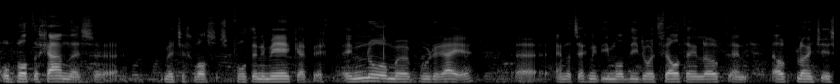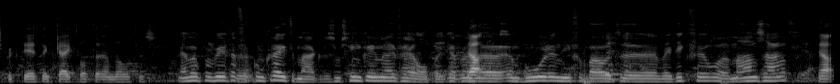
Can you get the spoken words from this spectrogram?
op wat er gaande is met je gewas. Dus bijvoorbeeld in Amerika heb je echt enorme boerderijen. Eh, en dat is echt niet iemand die door het veld heen loopt en elk plantje inspecteert en kijkt wat er aan de hand is. Nee, maar ik probeer het even concreet te maken. Dus misschien kun je me even helpen. Ik heb een, Ja. eh, een boer en die verbouwt, eh, weet ik veel, maanzaad. Ja.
